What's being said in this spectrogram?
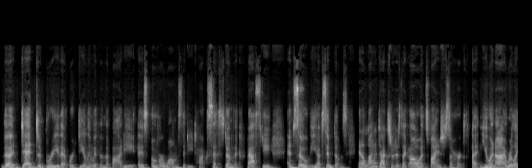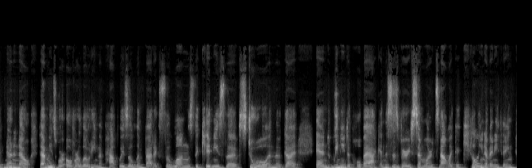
the dead debris that we're dealing with in the body is overwhelms the detox system, the capacity. And so you have symptoms. And a lot of docs are just like, oh, it's fine. It's just a herx. Uh, you and I were like, no, no, no. That means we're overloading the pathways, the lymphatics, the lungs, the kidneys, the stool, and the gut. And we need to pull back. And this is very similar. It's not like a killing of anything,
